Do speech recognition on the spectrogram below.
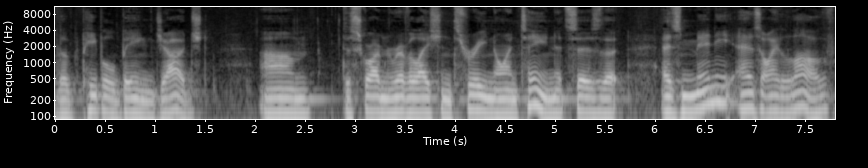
the people being judged, um, described in Revelation 3:19, it says that as many as I love,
